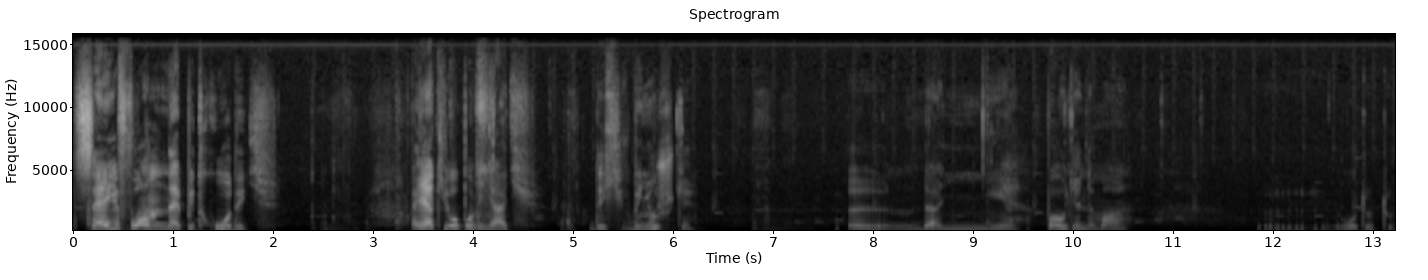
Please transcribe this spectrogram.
Цей фон не підходить. А як його поміняти? Десь в менюшці? Е, да ні, пауді нема. Е, От тут, тут.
